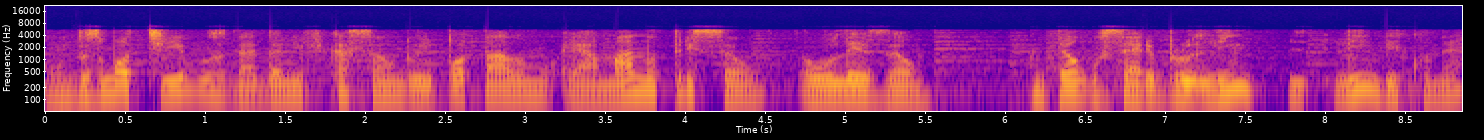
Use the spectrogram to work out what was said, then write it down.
Um dos motivos da danificação do hipotálamo é a malnutrição ou lesão. Então, o cérebro límbico, né,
